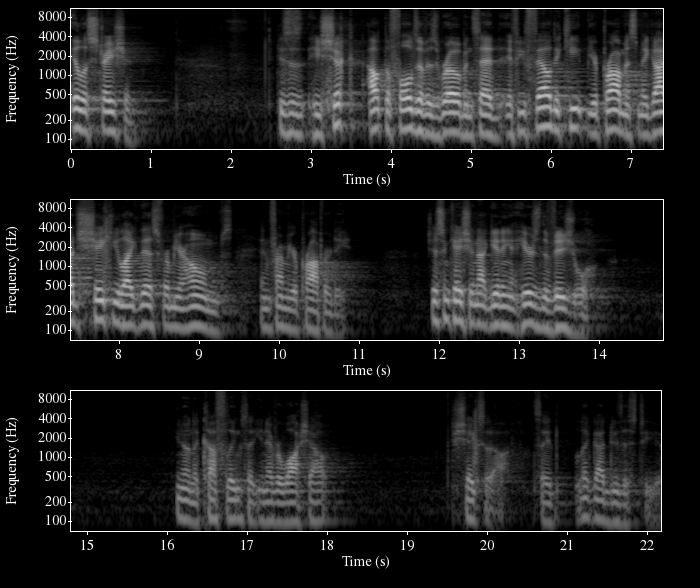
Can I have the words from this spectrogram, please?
illustration. He says, He shook out the folds of his robe and said, If you fail to keep your promise, may God shake you like this from your homes and from your property. Just in case you're not getting it, here's the visual. You know, in the cufflinks that you never wash out. Shakes it off. Say, let God do this to you.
